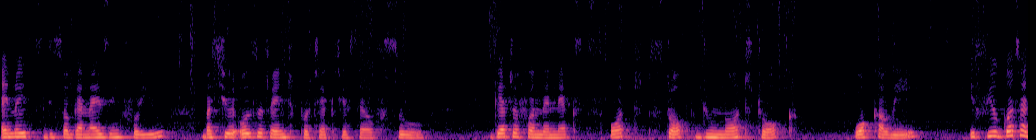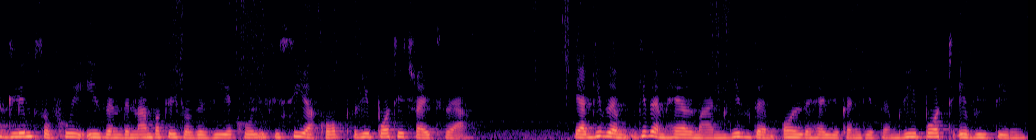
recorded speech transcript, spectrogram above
I know it's disorganizing for you, but you're also trying to protect yourself. So get off on the next spot, stop, do not talk, walk away. If you got a glimpse of who he is and the number plate of the vehicle, if you see a cop, report it right there. Yeah, give them give them hell, man. Give them all the hell you can give them. Report everything.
